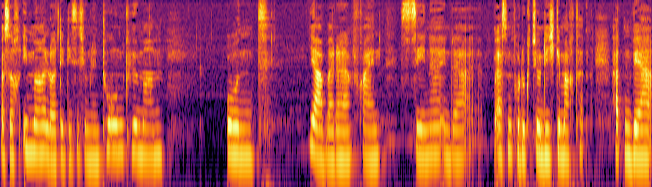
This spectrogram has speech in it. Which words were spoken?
was auch immer, Leute, die sich um den Ton kümmern. Und ja, bei der freien Szene in der ersten Produktion, die ich gemacht habe, hatten wir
